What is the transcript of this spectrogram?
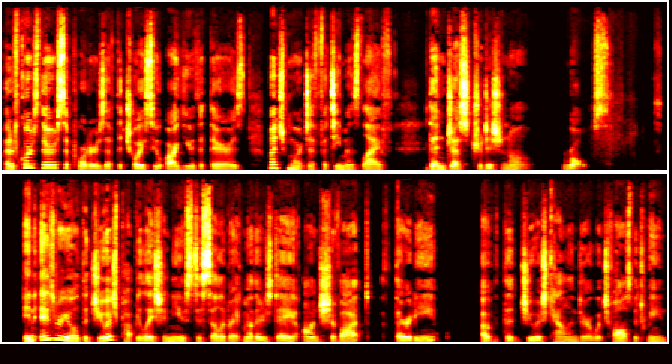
But of course, there are supporters of the choice who argue that there is much more to Fatima's life than just traditional roles. In Israel, the Jewish population used to celebrate Mother's Day on Shavat 30 of the Jewish calendar, which falls between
